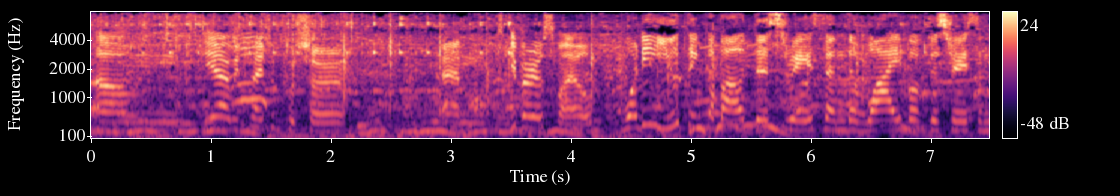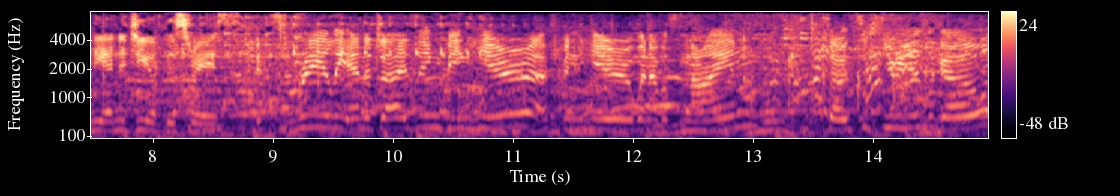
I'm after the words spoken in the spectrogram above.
um, yeah, we try to push her and give her a smile. What do you think about this race and the vibe of this race and the energy of this race? It's really energizing being here. I've been here when I was nine, so it's a few years ago.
